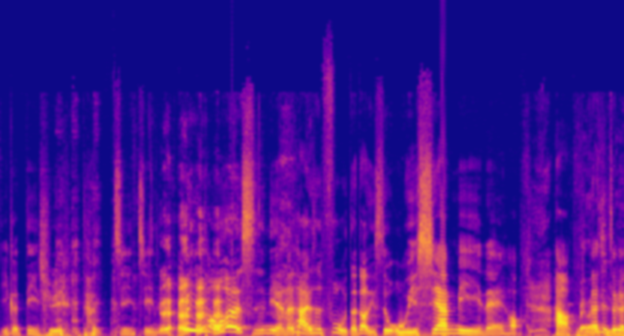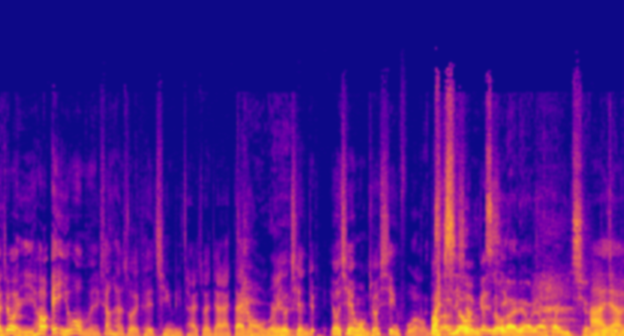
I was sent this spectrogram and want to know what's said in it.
一个地区的基金，我已经投二十年了，它还是负的，到底是为虾米嘞？哈，好，但是这个就以后，哎、欸，以后我们相谈所也可以请理财专家来带领我们，欸、有钱就有钱，我们就幸福了，嗯、关系就更幸福。我们之后来聊聊关于钱。哎呀，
